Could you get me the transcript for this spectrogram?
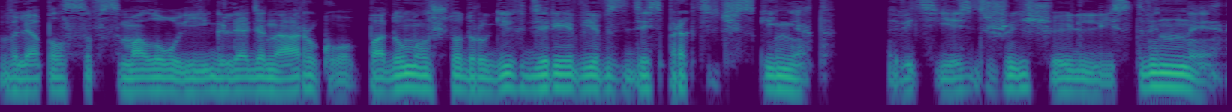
вляпался в смолу и, глядя на руку, подумал, что других деревьев здесь практически нет. Ведь есть же еще и лиственные.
